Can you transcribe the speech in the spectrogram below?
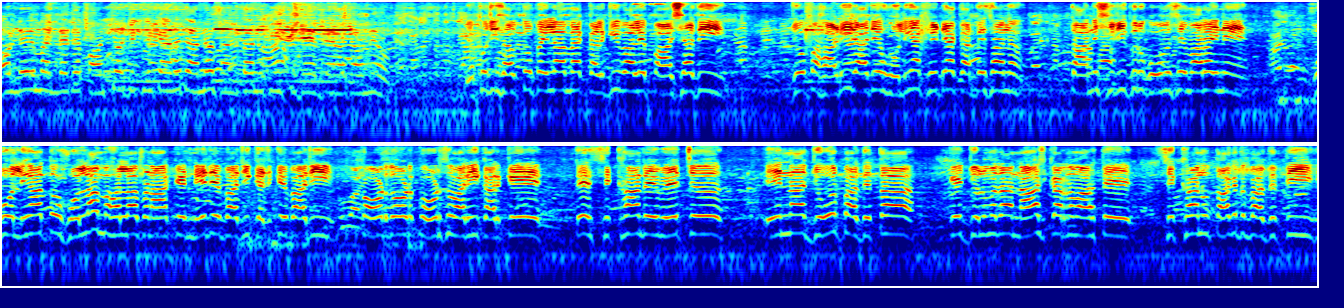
ਹੌਲੇ ਮਹੱਲੇ ਤੇ ਪਹੁੰਚੋ ਜੀ ਕੀ ਕਹਿਣਾ ਚਾਹੁੰਦੇ ਹੋ? ਸੰਗਤਾਂ ਨੂੰ ਕੀ ਸੰਦੇਸ਼ ਦੇਣਾ ਚਾਹੁੰਦੇ ਹੋ? ਦੇਖੋ ਜੀ ਸਭ ਤੋਂ ਪਹਿਲਾਂ ਮੈਂ ਕਲਗੀ ਵਾਲੇ ਪਾਤਸ਼ਾਹ ਦੀ ਜੋ ਪਹਾੜੀ ਰਾਜੇ ਹੋਲੀਆਂ ਖੇਡਿਆ ਕਰਦੇ ਸਨ ਧੰਨ ਸ਼੍ਰੀ ਗੁਰੂ ਗੋਬਿੰਦ ਸਿੰਘ ਮਹਾਰਾਜ ਨੇ ਹੋਲੀਆਂ ਤੋਂ ਹੋਲਾ ਮਹੱਲਾ ਬਣਾ ਕੇ ਨੇਜੇਬਾਜੀ, ਗਜਕੇਬਾਜੀ ਘੋੜ ਦੌੜ ਘੋੜ ਸਵਾਰੀ ਕਰਕੇ ਤੇ ਸਿੱਖਾਂ ਦੇ ਵਿੱਚ ਇੰਨਾ ਜ਼ੋਰ ਪਾ ਦਿੱਤਾ ਕਿ ਜ਼ੁਲਮ ਦਾ ਨਾਸ਼ ਕਰਨ ਵਾਸਤੇ ਸਿੱਖਾਂ ਨੂੰ ਤਾਕਤ ਪਾ ਦਿੱਤੀ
